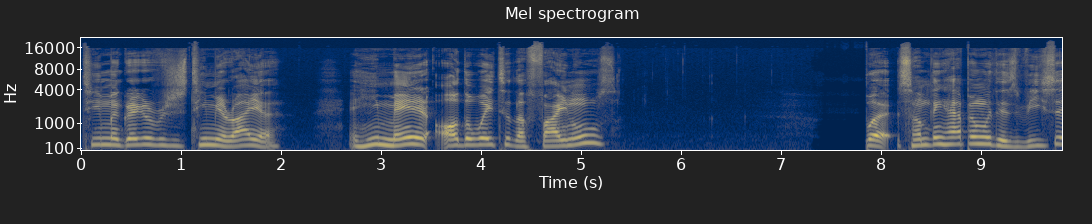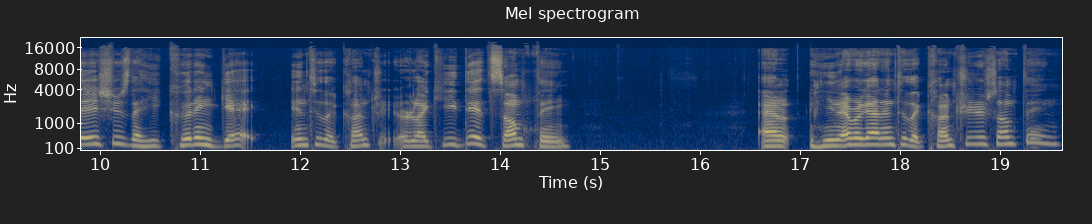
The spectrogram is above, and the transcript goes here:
Team McGregor versus Team Uriah. And he made it all the way to the finals. But something happened with his visa issues that he couldn't get into the country. Or like he did something. And he never got into the country or something.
